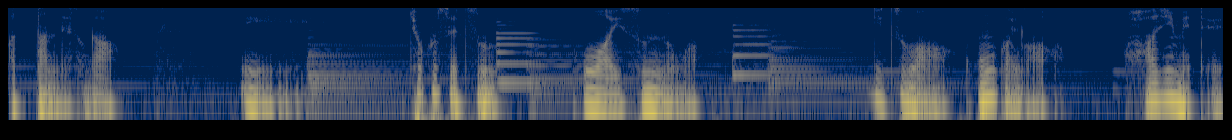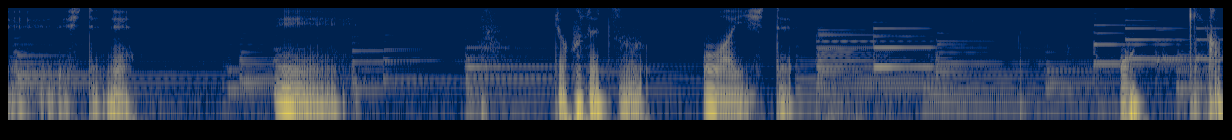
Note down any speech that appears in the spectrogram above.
あったんですが、えー、直接お会いすんのが、実は今回が初めてでしてね、えー、直接お会いして、大きかっ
